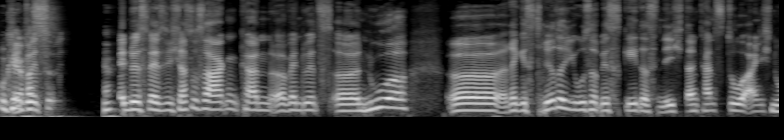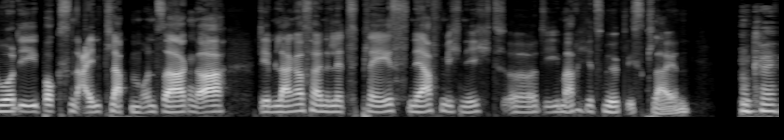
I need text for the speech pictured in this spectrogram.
Okay, Wenn du was. jetzt- Wenn du jetzt, wenn ich das so sagen kann, äh, wenn du jetzt äh, nur äh, registrierter User bist, geht das nicht. Dann kannst du eigentlich nur die Boxen einklappen und sagen, ah, dem Langer seine Let's Plays nerv mich nicht. Äh, die mache ich jetzt möglichst klein. Okay.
